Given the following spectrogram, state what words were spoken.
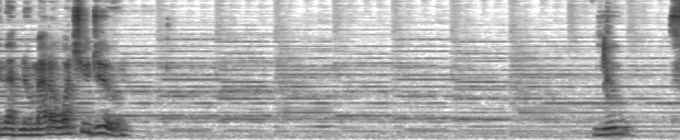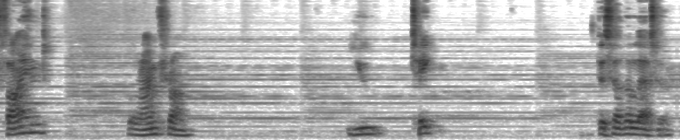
And that no matter what you do, you find where I'm from. You take this other letter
